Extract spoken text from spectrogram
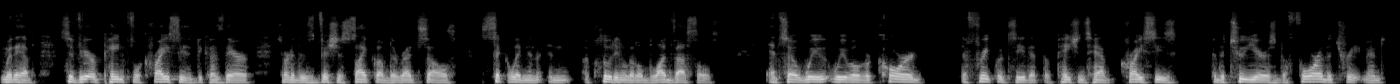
where they have severe painful crises because they're sort of this vicious cycle of the red cells sickling and, and occluding little blood vessels. And so we, we will record the frequency that the patients have crises for the two years before the treatment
